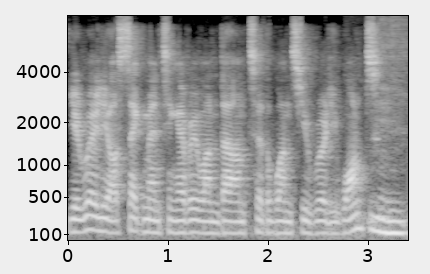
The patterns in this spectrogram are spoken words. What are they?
you really are segmenting everyone down to the ones you really want, mm.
